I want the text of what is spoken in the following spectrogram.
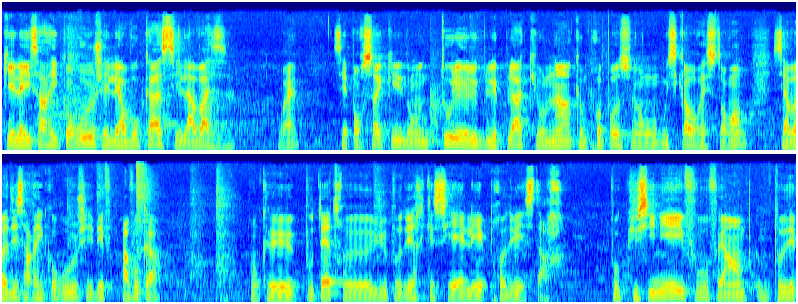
Que les haricots rouges et les avocats, c'est la base. Ouais. C'est pour ça que dans tous les, plats qu'on a, qu'on propose en au restaurant, c'est à base des haricots rouges et des avocats. Donc euh, peut-être, euh, je peux dire que c'est les produits stars pour cuisiner, il faut faire un, peu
